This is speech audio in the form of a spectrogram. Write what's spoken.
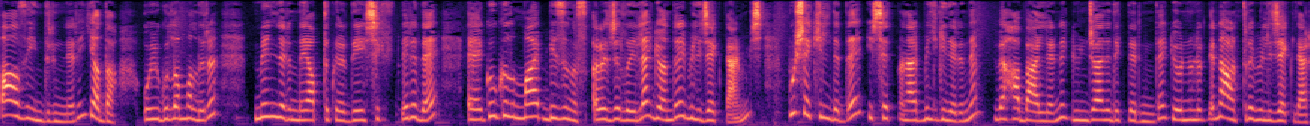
bazı indirimleri ya da uygulamaları menülerinde yaptıkları değişiklikleri de e, Google My Business aracılığıyla gönderebileceklermiş. Bu şekilde de işletmeler bilgilerini ve haberlerini güncellediklerinde görünürlüklerini artırabilecekler.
